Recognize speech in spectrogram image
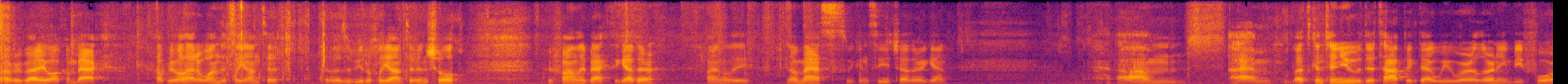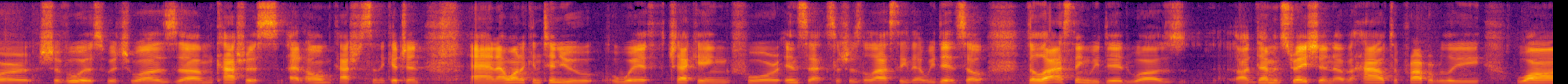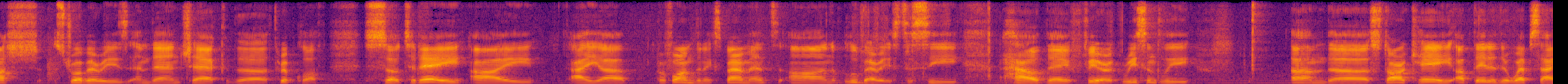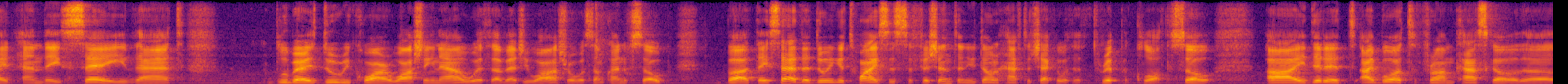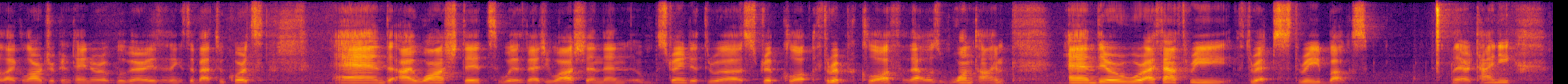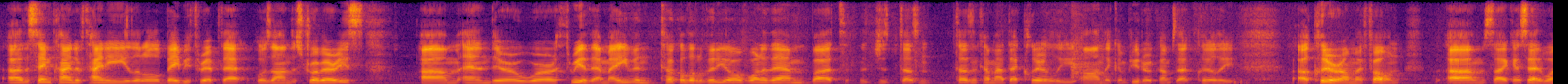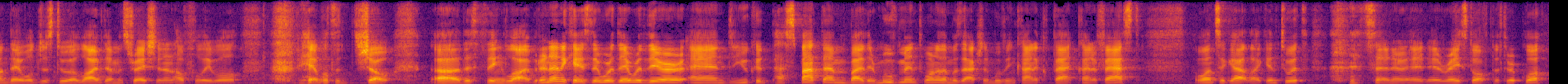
Hello, everybody. Welcome back. Hope you all had a wonderful yontif. It was a beautiful yontif in shul. We're finally back together. Finally, no masks. We can see each other again. Um, um, let's continue the topic that we were learning before Shavuos, which was um, kashrus at home, kashrus in the kitchen. And I want to continue with checking for insects, which was the last thing that we did. So, the last thing we did was demonstration of how to properly wash strawberries and then check the thrip cloth. So today I I uh, performed an experiment on blueberries to see how they fare. Recently, um, the Star K updated their website and they say that blueberries do require washing now with a veggie wash or with some kind of soap but they said that doing it twice is sufficient and you don't have to check it with a thrip cloth. So I did it. I bought from Costco the like larger container of blueberries. I think it's about two quarts, and I washed it with veggie wash and then strained it through a strip cloth, thrip cloth. That was one time, and there were I found three thrips, three bugs. They're tiny, uh, the same kind of tiny little baby thrip that was on the strawberries. Um, and there were three of them. I even took a little video of one of them, but it just doesn't doesn't come out that clearly on the computer. It comes out clearly uh, clearer on my phone. Um, so, like I said, one day we'll just do a live demonstration, and hopefully we'll be able to show uh, this thing live. But in any case, they were they were there, and you could spot them by their movement. One of them was actually moving kind of fa- kind of fast. Once it got like into it, it, it raced off the thrip cloth.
